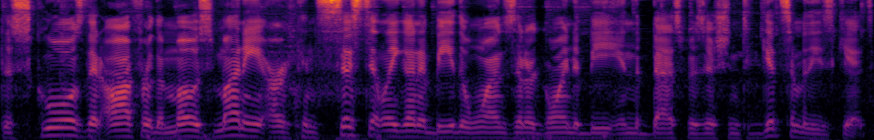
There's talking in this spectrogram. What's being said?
the schools that offer the most money are consistently going to be the ones that are going to be in the best position to get some of these kids.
